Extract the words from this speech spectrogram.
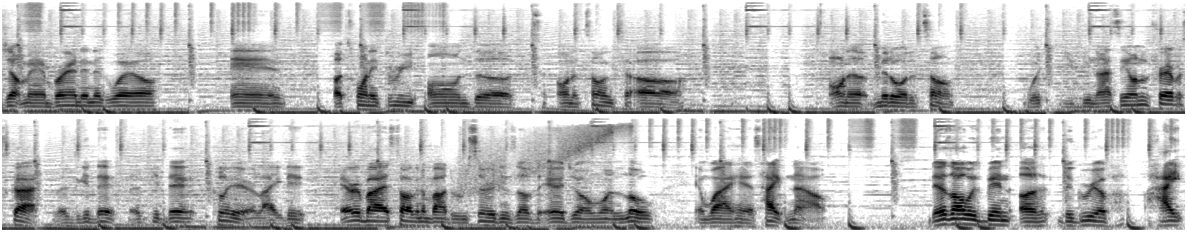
Jumpman Brandon as well. And a 23 on the on the tongue to, uh on the middle of the tongue which you do not see on the Travis Scott. Let's get that let's get that clear. Like that everybody's talking about the resurgence of the Air Jordan 1 low and why it has hype now. There's always been a degree of hype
